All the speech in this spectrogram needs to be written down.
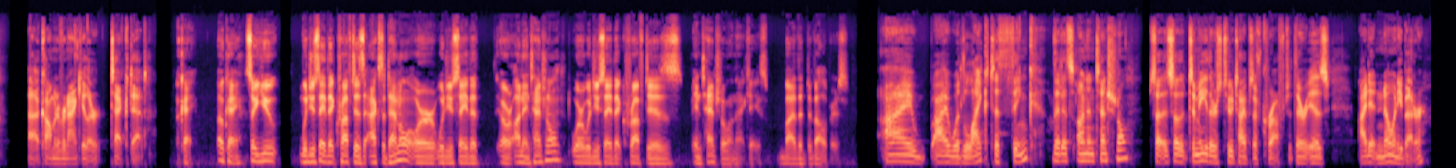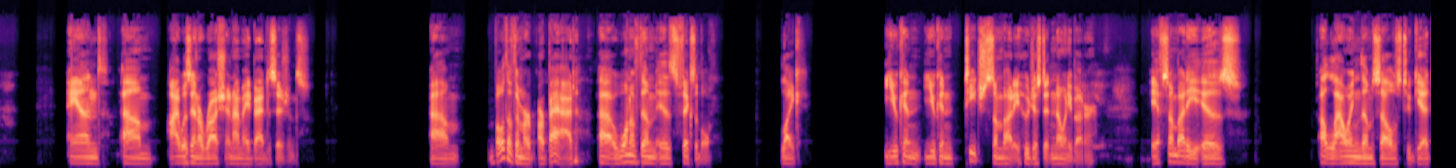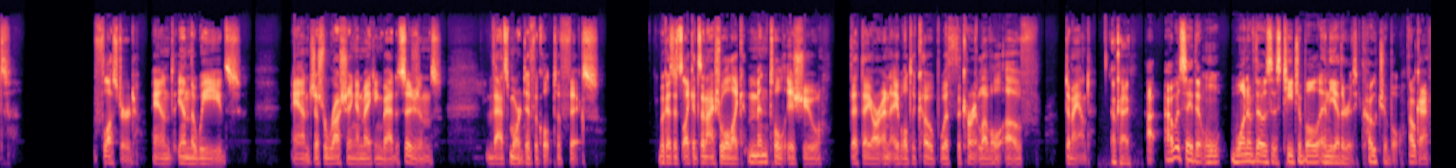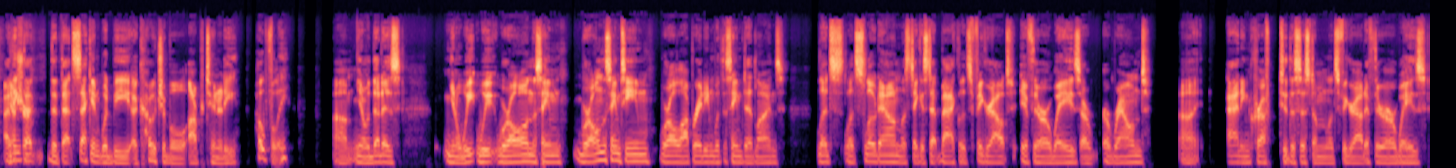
uh, common vernacular tech debt. Okay. Okay. So you would you say that cruft is accidental or would you say that or unintentional? Or would you say that cruft is intentional in that case by the developers? I I would like to think that it's unintentional. So so to me there's two types of cruft. There is I didn't know any better and um I was in a rush and I made bad decisions. Um both of them are are bad. Uh one of them is fixable. Like you can you can teach somebody who just didn't know any better. If somebody is allowing themselves to get flustered and in the weeds and just rushing and making bad decisions, that's more difficult to fix because it's like it's an actual like mental issue that they are unable to cope with the current level of demand. okay I, I would say that w- one of those is teachable and the other is coachable. Okay. I yeah, think sure. that, that that second would be a coachable opportunity. Hopefully, um, you know that is, you know, we we we're all on the same we're all on the same team. We're all operating with the same deadlines. Let's let's slow down. Let's take a step back. Let's figure out if there are ways ar- around uh, adding cruft to the system. Let's figure out if there are ways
